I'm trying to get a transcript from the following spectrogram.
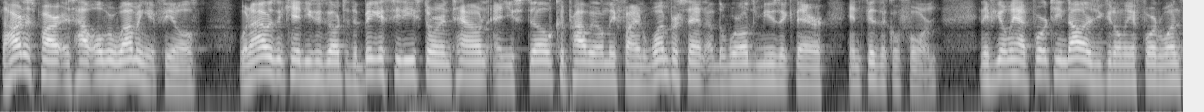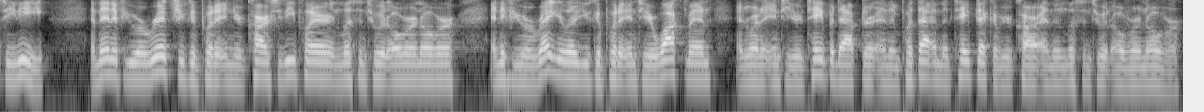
The hardest part is how overwhelming it feels. When I was a kid, you could go to the biggest CD store in town and you still could probably only find 1% of the world's music there in physical form. And if you only had $14, you could only afford one CD. And then if you were rich, you could put it in your car CD player and listen to it over and over. And if you were regular, you could put it into your Walkman and run it into your tape adapter and then put that in the tape deck of your car and then listen to it over and over.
